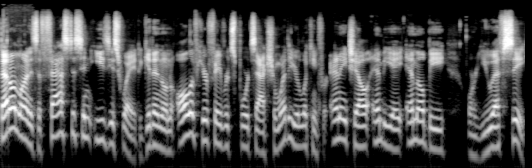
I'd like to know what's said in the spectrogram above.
BetOnline is the fastest and easiest way to get in on all of your favorite sports action, whether you're looking for NHL, NBA, MLB, or UFC.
